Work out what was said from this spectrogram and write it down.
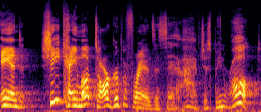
And she came up to our group of friends and said, I have just been robbed.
